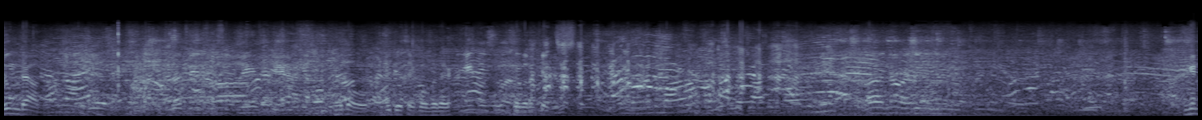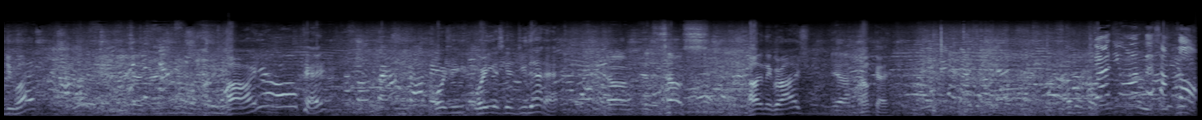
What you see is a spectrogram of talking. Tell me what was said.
Zoomed out. We'll go videotape over there. The little kids. Uh, no, I didn't. You gonna do what? Oh, yeah, okay. Where you, where you guys gonna do that at? Um, at his house. Out in the garage? Yeah. Okay. Dad, you want this uncle?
